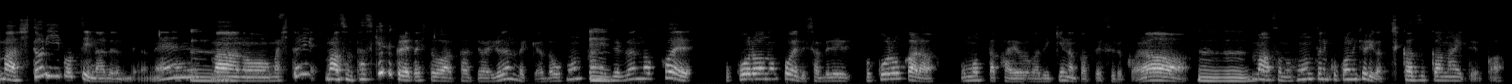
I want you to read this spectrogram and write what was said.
まあ一人ぼっちになるんだよね。うん。まああのまあ一人まあその助けてくれた人はたちはいるんだけど本当に自分の声、心の声で喋れる心から思った会話ができなかったりするから、うんうん。まあその本当に心の距離が近づかないというか、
